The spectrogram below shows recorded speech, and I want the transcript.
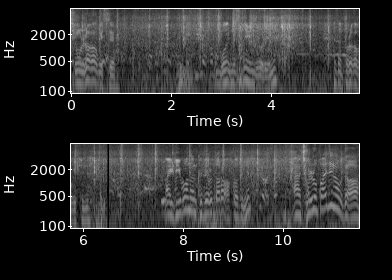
지금 올라가고 있어요. 뭐, 무슨 일인지 모르겠네. 일단 돌아가 보겠습니다. 아니, 리버는 그대로 따라왔거든요? 아, 절로 빠지나 보다.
